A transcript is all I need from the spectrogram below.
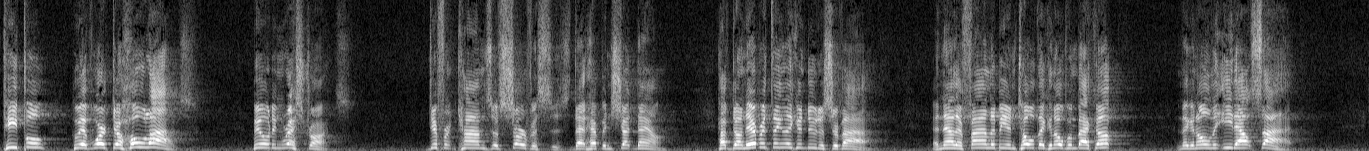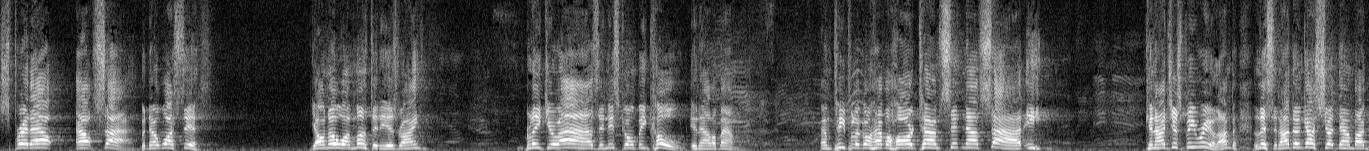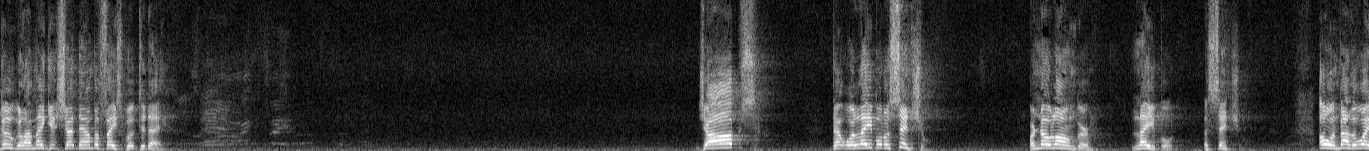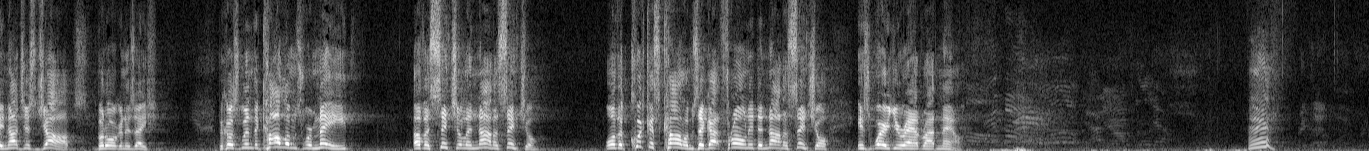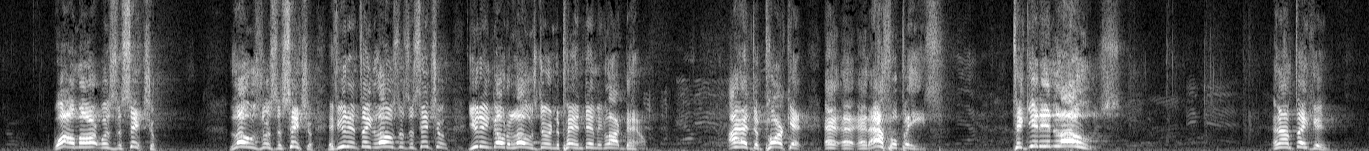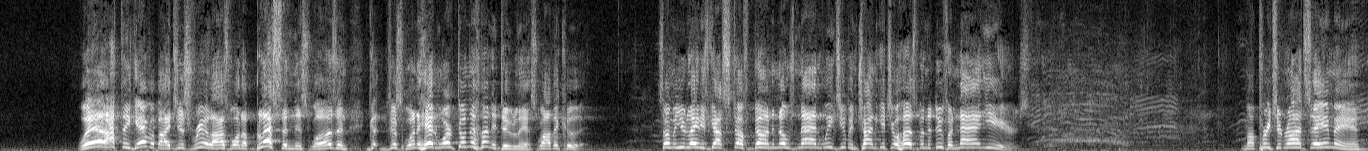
People who have worked their whole lives building restaurants, different kinds of services that have been shut down, have done everything they can do to survive. And now they're finally being told they can open back up and they can only eat outside. Spread out outside. But now watch this. Y'all know what month it is, right? Blink your eyes and it's going to be cold in Alabama. And people are going to have a hard time sitting outside eating. Can I just be real? I'm, listen, I done got shut down by Google. I may get shut down by Facebook today. Jobs that were labeled essential are no longer labeled essential. Oh, and by the way, not just jobs, but organization. Because when the columns were made of essential and non essential, one of the quickest columns that got thrown into non essential is where you're at right now. Hmm? Walmart was essential. Lowe's was essential. If you didn't think Lowe's was essential, you didn't go to Lowe's during the pandemic lockdown. I had to park at, at, at Applebee's to get in Lowe's. And I'm thinking, well, I think everybody just realized what a blessing this was and just went ahead and worked on the honeydew list while they could. Some of you ladies got stuff done in those nine weeks you've been trying to get your husband to do for nine years. Am I preaching right? Say amen.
